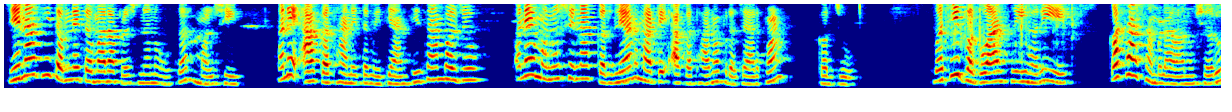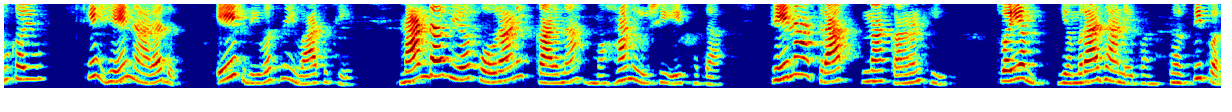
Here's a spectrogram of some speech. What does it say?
જેનાથી તમને તમારા પ્રશ્નનો ઉત્તર મળશે. અને આ કથાને તમે ધ્યાનથી સાંભળજો. અને મનુષ્યના કલ્યાણ માટે આ કથાનો પ્રચાર પણ કરજો. પછી ભગવાન શ્રી હરિએ કથા સંભળાવવાનું શરૂ કર્યું કે, હે નારદ, એક દિવસની વાત છે. માંડવ્ય પૌરાણિક કાળના મહાન ઋષિ એક હતા, જેના શ્રાપના કારણથી સ્વયં યમરાજાને પણ ધરતી પર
